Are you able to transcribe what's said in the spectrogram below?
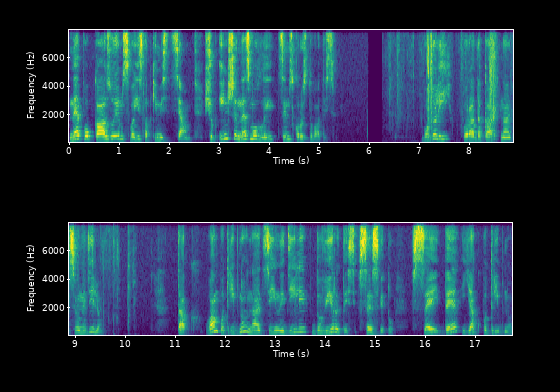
не показуємо свої слабкі місця, щоб інші не змогли цим скористуватись. Водолій. Порада карт на цю неділю. Так, вам потрібно на цій неділі довіритись Всесвіту. Все йде як потрібно.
